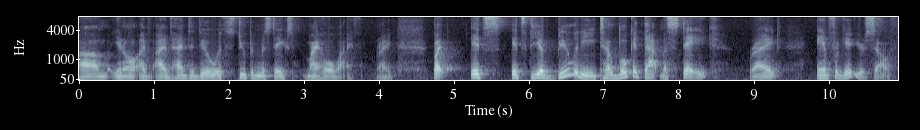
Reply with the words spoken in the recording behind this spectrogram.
Um, you know, I've, I've had to deal with stupid mistakes my whole life, right? But it's, it's the ability to look at that mistake, right, and forgive yourself.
